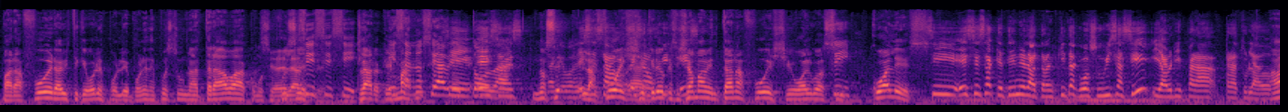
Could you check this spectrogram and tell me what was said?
para afuera, viste, que vos le pon- le pones después una traba como Hacia si fuese... adelante. Sí, sí, sí. Claro, que es Esa más no se abre Sí, toda. esa es- No la sé, la esa- fuelle, esa- creo que se es- llama ventana fuelle o algo así. Sí. ¿Cuál es? Sí, es esa que tiene la tranquita que vos subís así y abrís para, para tu lado. para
